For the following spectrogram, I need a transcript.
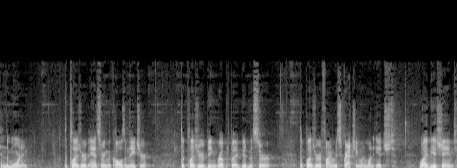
in the morning. The pleasure of answering the calls of nature. The pleasure of being rubbed by a good masseur. The pleasure of finally scratching when one itched. Why be ashamed?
